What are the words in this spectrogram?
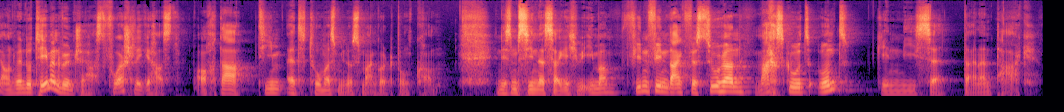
Ja, und wenn du Themenwünsche hast, Vorschläge hast, auch da team.thomas-mangold.com. In diesem Sinne sage ich wie immer, vielen, vielen Dank fürs Zuhören, mach's gut und genieße deinen Tag.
